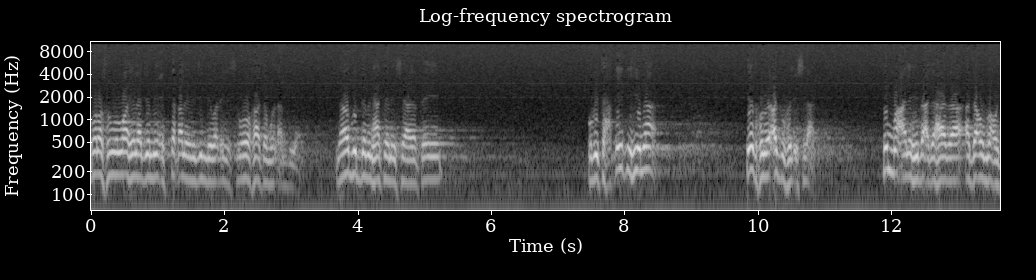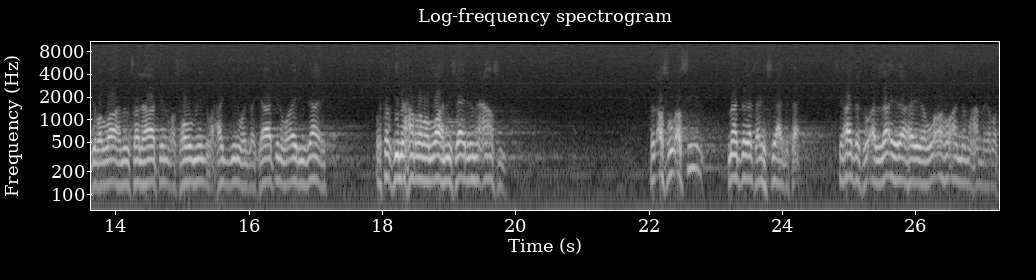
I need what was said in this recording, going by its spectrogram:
ورسول الله إلى جميع الثقلين الجن والإنس. وهو خاتم الأنبياء. لا بد من هاتين الشهادتين. وبتحقيقهما يدخل العبد في الإسلام. ثم عليه بعد هذا أداء ما أوجب الله من صلاة وصوم وحج وزكاة وغير ذلك. وترك ما حرم الله من سائر المعاصي. فالأصل الأصيل ما دلت عليه الشهادتان. شهادة أن لا إله إلا الله وأن محمد رسول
